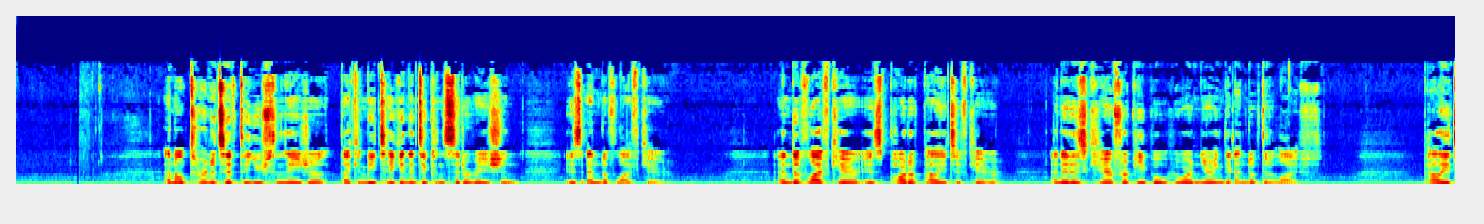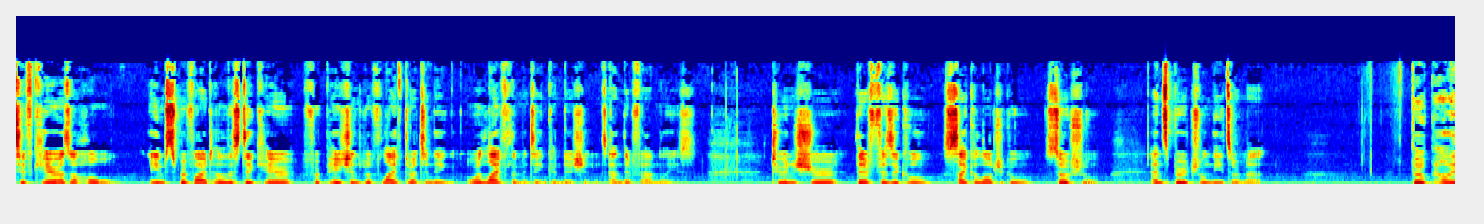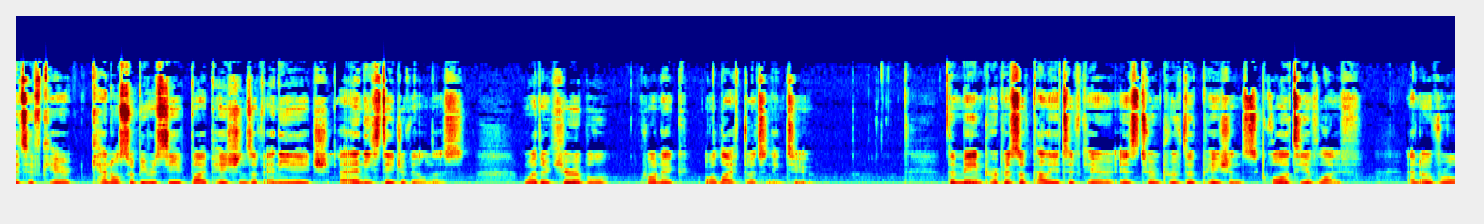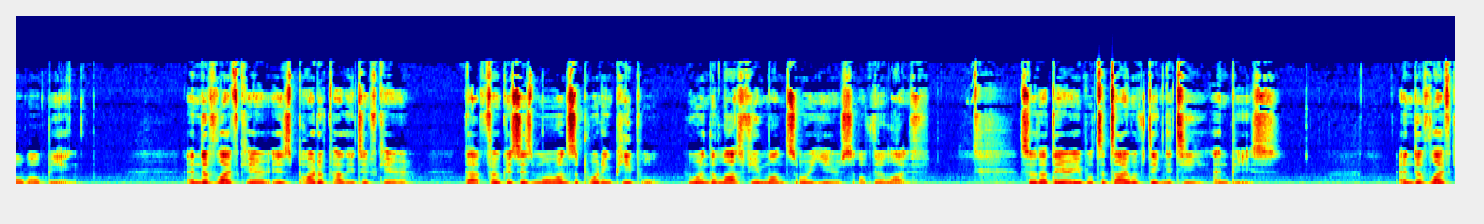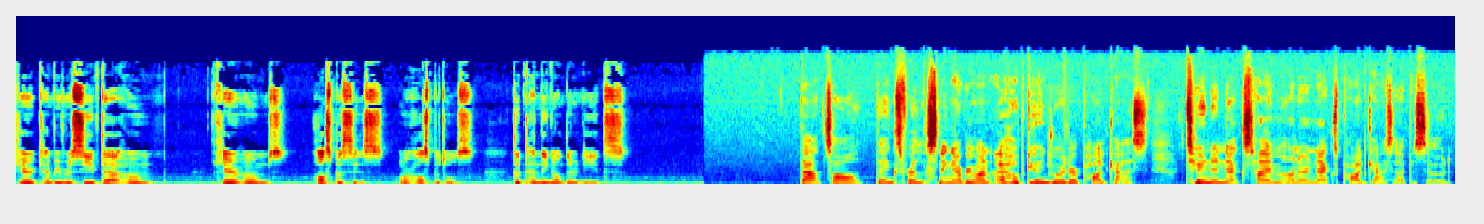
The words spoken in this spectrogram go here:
An alternative to euthanasia that can be taken into consideration is end of life care. End of life care is part of palliative care, and it is care for people who are nearing the end of their life. Palliative care as a whole aims to provide holistic care for patients with life threatening or life limiting conditions and their families to ensure their physical, psychological, social, and spiritual needs are met. Though palliative care can also be received by patients of any age at any stage of illness, whether curable, chronic, or life threatening too. The main purpose of palliative care is to improve the patient's quality of life and overall well being. End of life care is part of palliative care that focuses more on supporting people who are in the last few months or years of their life, so that they are able to die with dignity and peace. End of life care can be received at home, care homes, hospices, or hospitals, depending on their needs. That's all. Thanks for listening, everyone. I hope you enjoyed our podcast. Tune in next time on our next podcast episode.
